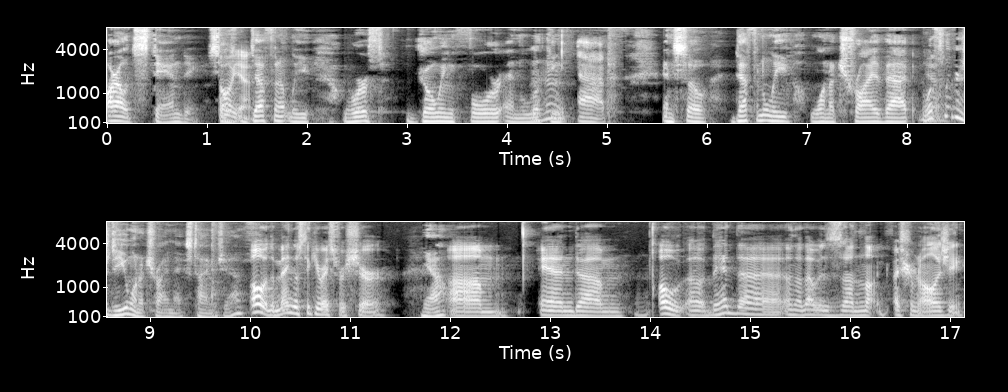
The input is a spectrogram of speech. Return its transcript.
are outstanding. So Oh, it's yeah. definitely worth going for and looking Mm-hmm. at. And so definitely want to try that. What Yeah. flavors do you want to try next time, Jeff? Oh, the mango sticky rice for sure. Yeah. Um, and um, oh, uh, they had the oh no, that was uh, not creamology.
